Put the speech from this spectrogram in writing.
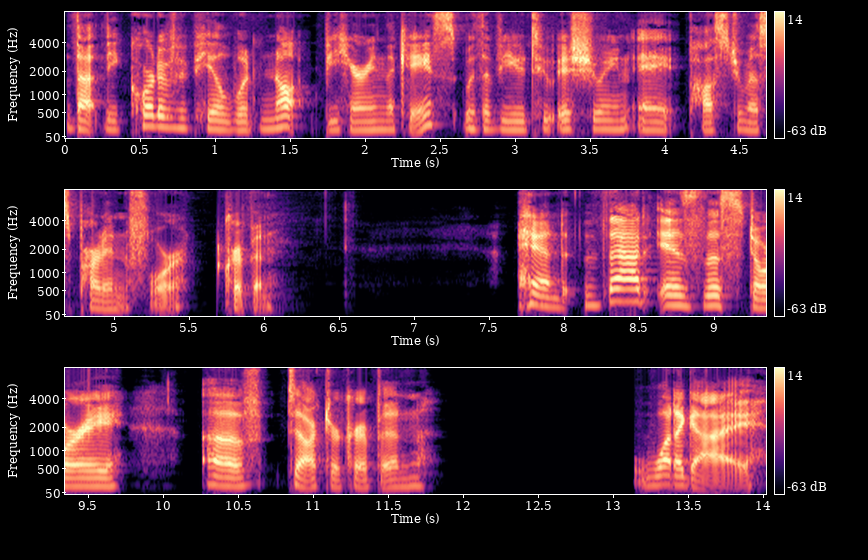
that the Court of Appeal would not be hearing the case with a view to issuing a posthumous pardon for Crippen. And that is the story of Dr. Crippen. What a guy.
